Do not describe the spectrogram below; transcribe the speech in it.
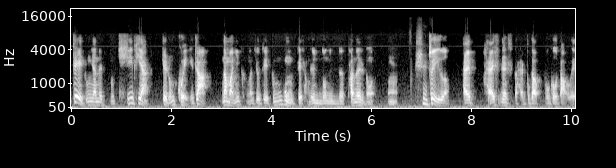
这中间的这种欺骗、这种诡诈，那么你可能就对中共这场运动的他那种嗯是罪恶。还还是认识的还不够不够到位。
